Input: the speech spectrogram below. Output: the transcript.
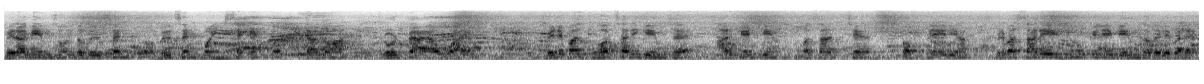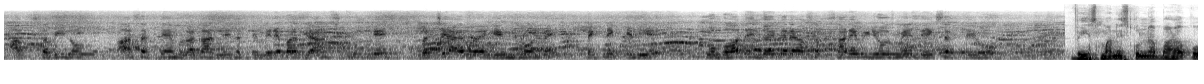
मेरा game zone the Wilson Wilson point second floor Italva road पे आया हुआ है मेरे पास बहुत सारी गेम्स है arcade games massage chair soft area मेरे पास सारे एज ग्रुप के लिए गेम्स अवेलेबल है। आप सभी लोग आ सकते हैं, मुलाकात ले सकते हैं। मेरे पास यहाँ स्कूल के बच्चे आए हुए हैं गेम जोन में पिकनिक के लिए। वो बहुत एंजॉय करें आप सब सारे वीडियोज़ में देख सकते हो। વેસમાની સ્કૂલના બાળકો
